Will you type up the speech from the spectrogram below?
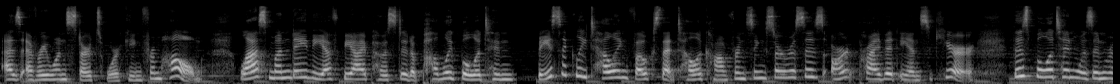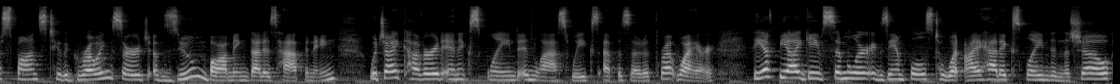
as everyone starts working from home. Last Monday, the FBI posted a public bulletin basically telling folks that teleconferencing services aren't private and secure. This bulletin was in response to the growing surge of Zoom bombing that is happening, which I covered and explained in last week's episode of ThreatWire. The FBI gave similar examples to what I had explained in the show,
